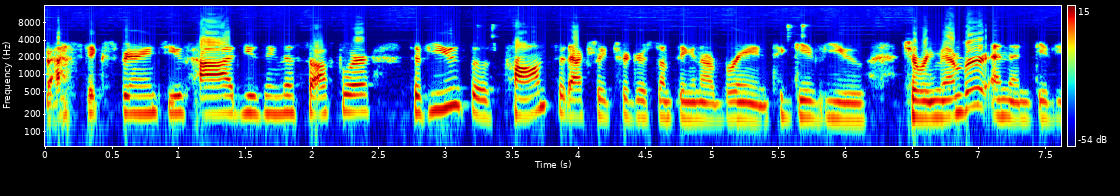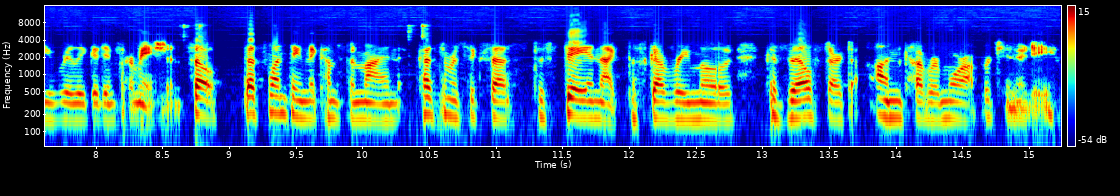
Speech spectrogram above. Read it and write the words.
best experience you've had using this software? So if you use those prompts, it actually triggers something in our brain to give you, to remember and then give you really good information. So that's one thing that comes to mind, customer success to stay in that discovery mode because they'll start to uncover more opportunity.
